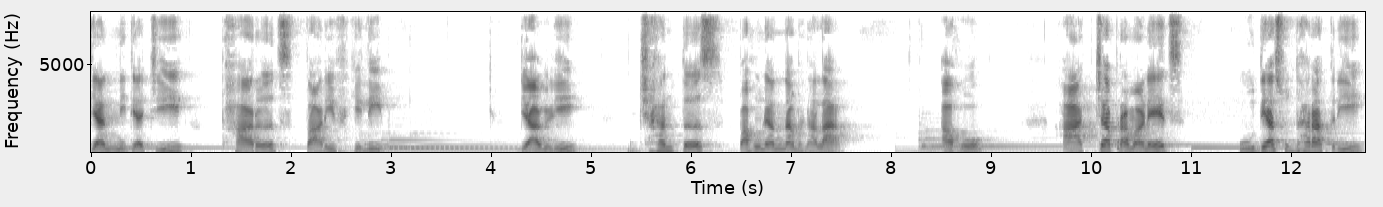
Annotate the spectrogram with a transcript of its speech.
त्यांनी त्याची फारच तारीफ केली. त्यावेळी झांतस पाहुण्यांना म्हणाला अहो आजच्या प्रमाणेच उद्या सुद्धा रात्री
